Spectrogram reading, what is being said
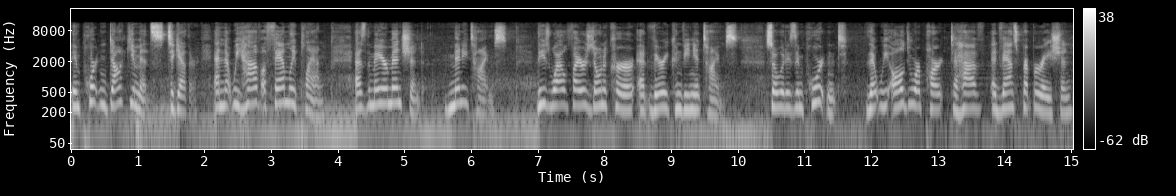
important documents together and that we have a family plan. As the mayor mentioned many times, these wildfires don't occur at very convenient times. So it is important that we all do our part to have advanced preparation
